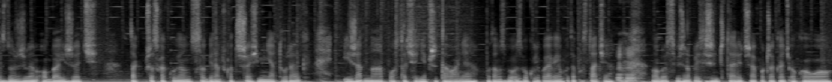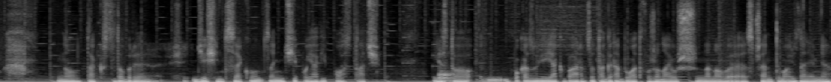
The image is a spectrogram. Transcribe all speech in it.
zdążyłem obejrzeć tak przeskakując sobie na przykład sześć miniaturek i żadna postać się nie wczytała, nie? Bo tam z boku się pojawiają te postacie. Mhm. Wyobraź sobie, że na PlayStation 4 trzeba poczekać około no tak z dobry 10 sekund, zanim ci się pojawi postać. Jest to, pokazuje jak bardzo ta gra była tworzona już na nowe sprzęty moim zdaniem, nie?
